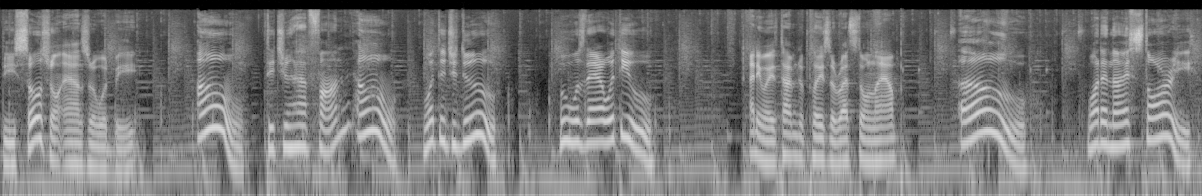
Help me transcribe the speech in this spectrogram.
the social answer would be, "Oh, did you have fun? Oh, what did you do? Who was there with you?" Anyway, time to place the redstone lamp. Oh, what a nice story.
